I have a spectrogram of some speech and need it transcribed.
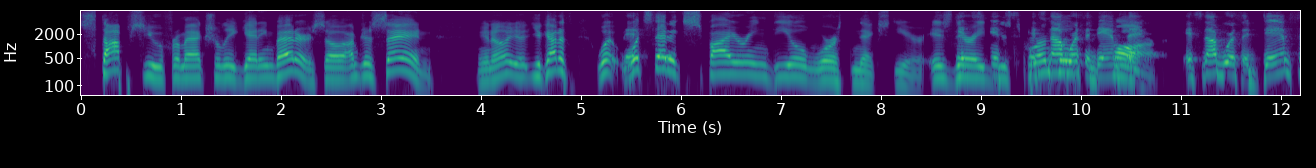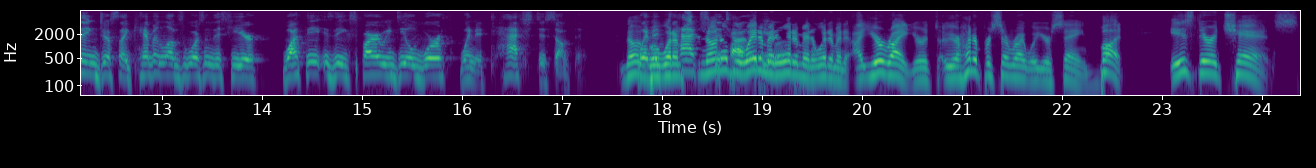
stops you from actually getting better. So I'm just saying, you know, you, you got to what eh what's that expiring deal worth next year? Is there it's, a it's, it's not worth a damn thing. It's not worth a damn thing, just like Kevin Love's wasn't this year. What the, is the expiring deal worth when attached to something? No, when but what I'm no no. But wait a minute, wait a minute, wait a minute. You're right. You're you're 100 percent right what you're saying. But is there a chance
